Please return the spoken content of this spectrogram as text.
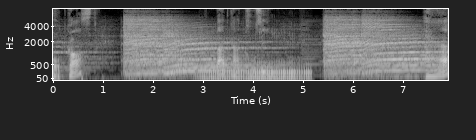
Podcast Bad Cat Cousin Hä?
